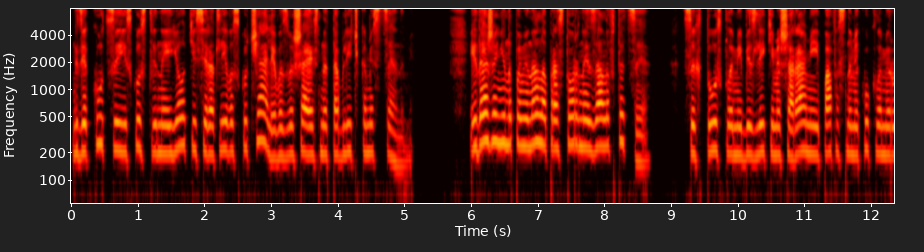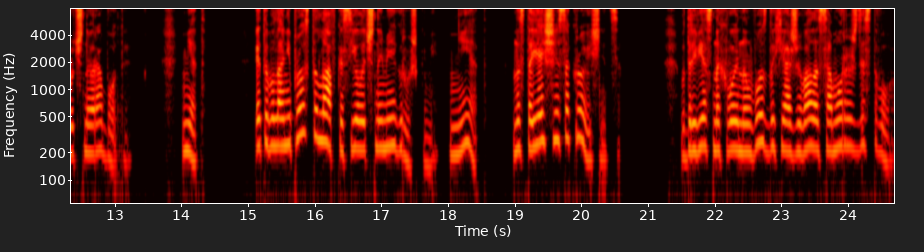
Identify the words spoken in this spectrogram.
где куцы и искусственные елки сиротливо скучали, возвышаясь над табличками с ценами. И даже не напоминала просторные залы в ТЦ с их тусклыми безликими шарами и пафосными куклами ручной работы. Нет, это была не просто лавка с елочными игрушками. Нет, настоящая сокровищница. В древесно-хвойном воздухе оживало само Рождество.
